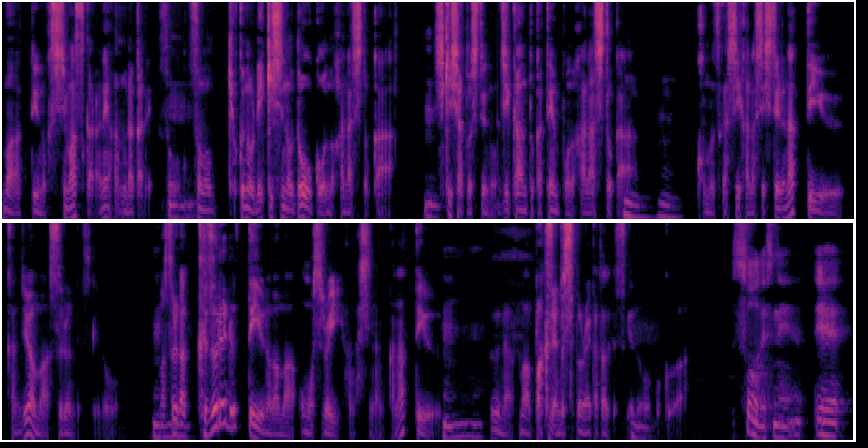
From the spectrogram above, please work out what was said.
まあっていうのがしますからね、あの中で。そう、うん。その曲の歴史の動向の話とか、うん。指揮者としての時間とかテンポの話とか、うんうん。小難しい話してるなっていう感じはまあするんですけど、うん。まあそれが崩れるっていうのがまあ面白い話なのかなっていううん。風な、まあ漠然とした捉え方ですけど、うん。僕は。そうですね。で、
